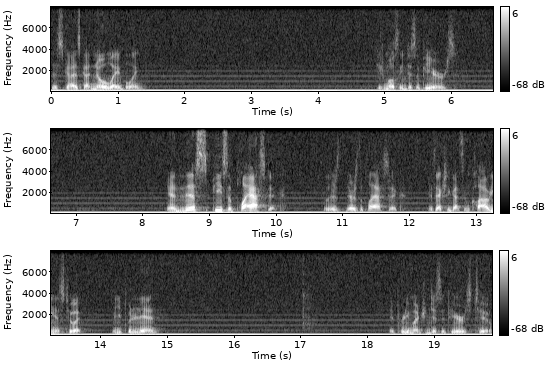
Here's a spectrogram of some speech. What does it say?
This guy's got no labeling. Just mostly disappears. And this piece of plastic, so there's, there's the plastic. It's actually got some cloudiness to it when you put it in. It pretty much disappears too.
